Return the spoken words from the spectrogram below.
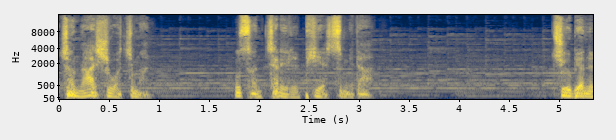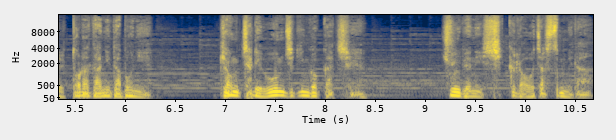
전 아쉬웠지만 우선 자리를 피했습니다. 주변을 돌아다니다 보니 경찰이 움직인 것 같이 주변이 시끄러워졌습니다.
